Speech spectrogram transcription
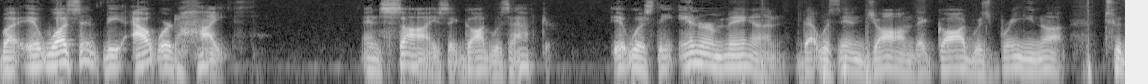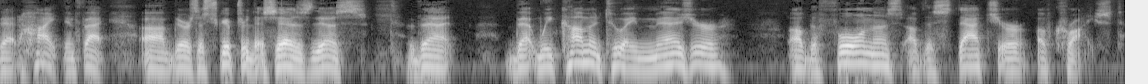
But it wasn't the outward height and size that God was after. It was the inner man that was in John that God was bringing up to that height. In fact, uh, there's a scripture that says this that that we come into a measure of the fullness of the stature of Christ.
